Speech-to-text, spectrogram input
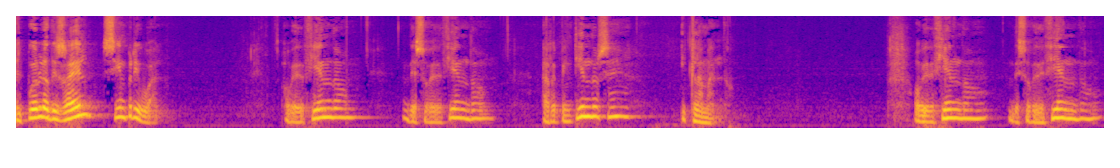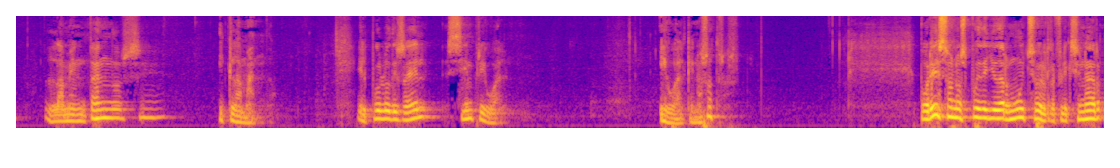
El pueblo de Israel siempre igual, obedeciendo, desobedeciendo, arrepintiéndose y clamando. Obedeciendo, desobedeciendo, lamentándose y clamando. El pueblo de Israel siempre igual, igual que nosotros. Por eso nos puede ayudar mucho el reflexionar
